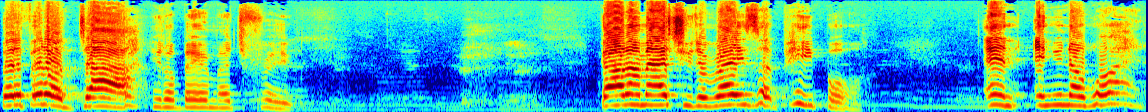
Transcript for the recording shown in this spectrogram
But if it'll die, it'll bear much fruit. God, I'm asking you to raise up people. And, and you know what?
